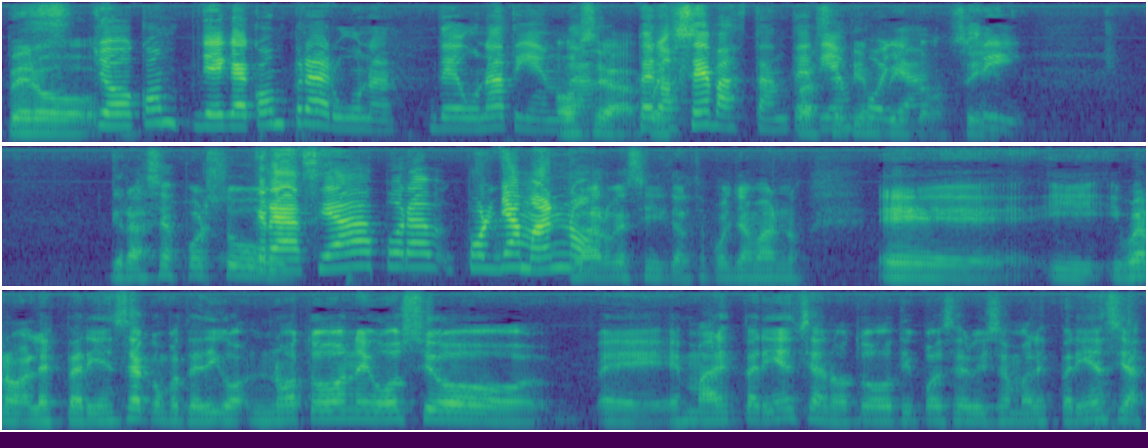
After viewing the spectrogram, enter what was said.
Pero yo llegué a comprar una de una tienda, pero pues, hace bastante tiempo ya. Sí. Gracias por su. Gracias por, por llamarnos. Claro que sí, gracias por llamarnos. Eh, y, bueno, la experiencia, como te digo, no todo negocio eh, es mala experiencia, no todo tipo de servicio es mala experiencia,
